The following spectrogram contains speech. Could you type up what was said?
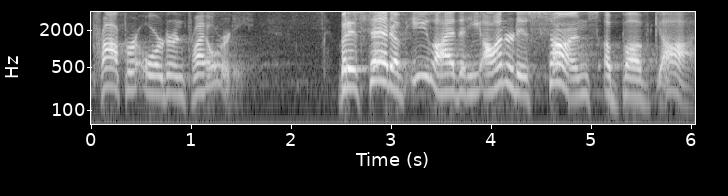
proper order and priority. But it said of Eli that he honored his sons above God.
